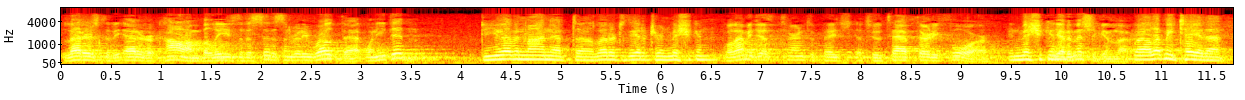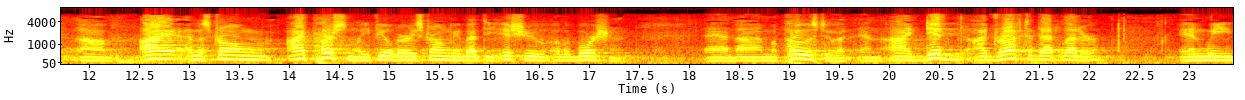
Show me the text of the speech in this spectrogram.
letters to the editor column believes that a citizen really wrote that when he didn't. Do you have in mind that uh, letter to the editor in Michigan? Well, let me just turn to page to tab 34. In Michigan? Yeah, the Michigan letter. Well, let me tell you that um, I am a strong. I personally feel very strongly about the issue of abortion, and I'm opposed to it. And I did. I drafted that letter, and we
